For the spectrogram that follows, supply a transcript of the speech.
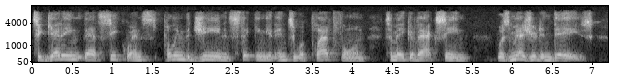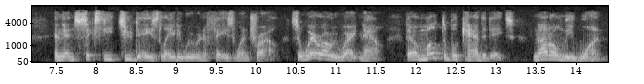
to getting that sequence, pulling the gene and sticking it into a platform to make a vaccine was measured in days. And then 62 days later, we were in a phase one trial. So where are we right now? There are multiple candidates, not only one.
